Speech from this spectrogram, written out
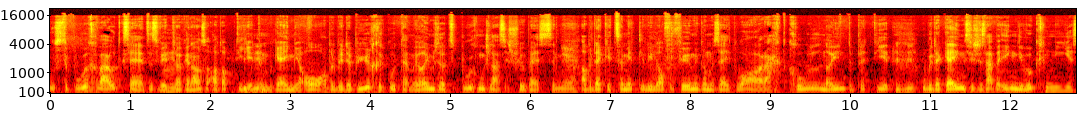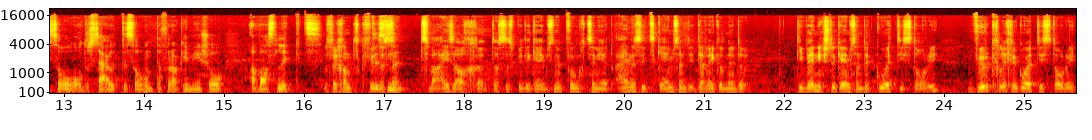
aus der Buchwelt gesehen, das wird mhm. ja genauso adaptiert, mhm. im Game ja auch. Aber bei den Büchern, gut, hat man ja immer so, das Buch muss lesen, ist viel besser. Ja. Aber da gibt es ja mittlerweile auch Verfilmungen, wo man sagt, wow, recht cool, neu interpretiert. Mhm. Und bei den Games ist es eben irgendwie wirklich nie so oder selten so. Und da frage ich mich schon, an was liegt es? Also ich habe das Gefühl, das sind zwei Sachen, dass es bei den Games nicht funktioniert. Einerseits, Games haben in der Regel nicht, die wenigsten Games haben eine gute Story wirklich eine gute Story.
